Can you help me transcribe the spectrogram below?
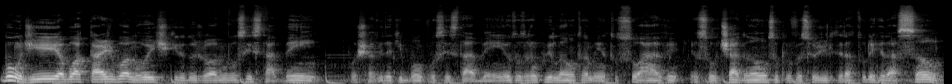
Bom dia, boa tarde, boa noite, querido jovem. Você está bem? Poxa vida, que bom que você está bem. Eu tô tranquilão também, eu tô suave. Eu sou o Tiagão, sou professor de literatura e redação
